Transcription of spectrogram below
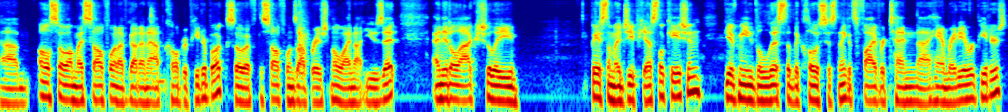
Um, also on my cell phone, I've got an app called Repeater Book. So if the cell phone's operational, why not use it? And it'll actually, based on my GPS location, give me the list of the closest. I think it's five or ten uh, ham radio repeaters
